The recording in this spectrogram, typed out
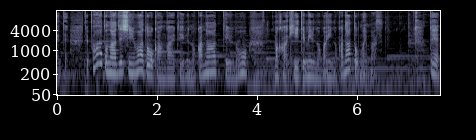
えてでパートナー自身はどう考えているのかなっていうのを、まあ、聞いてみるのがいいのかなと思います。で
